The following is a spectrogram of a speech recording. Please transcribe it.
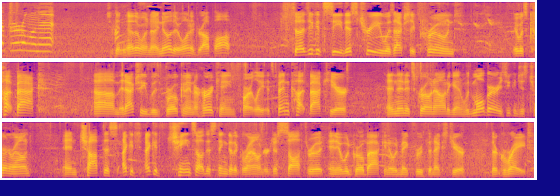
It's dirt on it. Did you get another one? I know they want to drop off. So as you can see, this tree was actually pruned. It was cut back. Um, it actually was broken in a hurricane partly. It's been cut back here and then it's grown out again. With mulberries, you can just turn around and chop this. I could, I could chainsaw this thing to the ground or just saw through it and it would grow back and it would make fruit the next year. They're great.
